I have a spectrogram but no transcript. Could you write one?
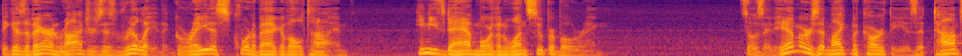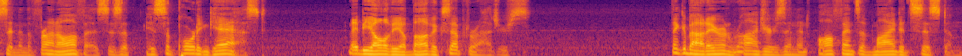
because if Aaron Rodgers is really the greatest quarterback of all time, he needs to have more than one Super Bowl ring. So is it him or is it Mike McCarthy? Is it Thompson in the front office? Is it his supporting cast? Maybe all of the above except Rodgers. Think about Aaron Rodgers in an offensive minded system.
